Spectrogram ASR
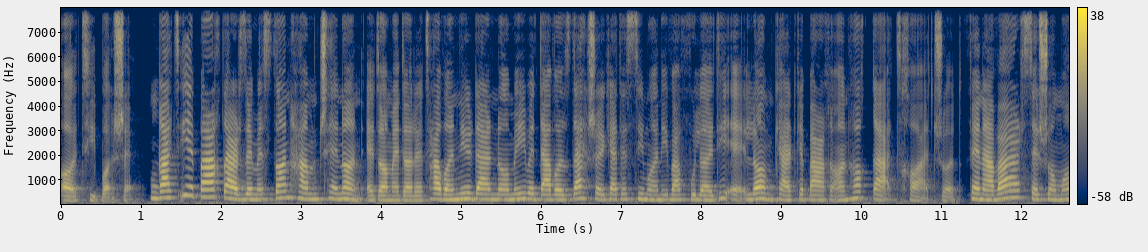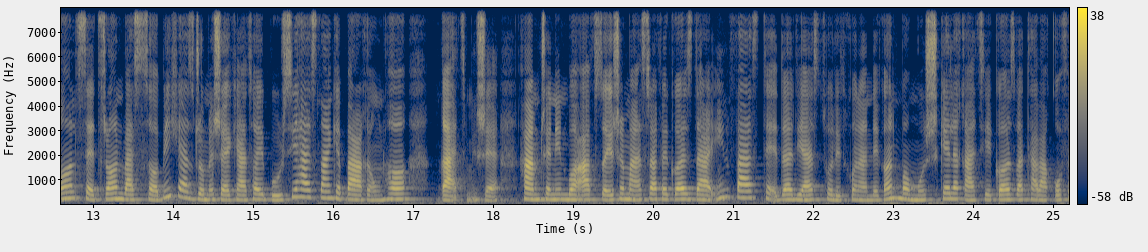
آتی باشه. قطعی برق در زمستان همچنان ادامه داره. توانیر در نامه‌ای به دوازده شرکت سیمانی و فولادی اعلام کرد که برق آنها قطع خواهد شد. فنور، سشمال، ستران و سابیک از جمله شرکت های بورسی هستند که برق اونها قطع میشه همچنین با افزایش مصرف گاز در این فصل تعدادی از تولید کنندگان با مشکل قطعی گاز و توقف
